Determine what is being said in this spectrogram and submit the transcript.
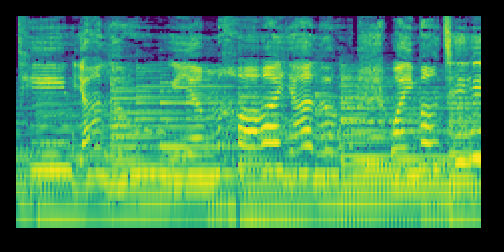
天也老，人海也老，遗忘此爱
